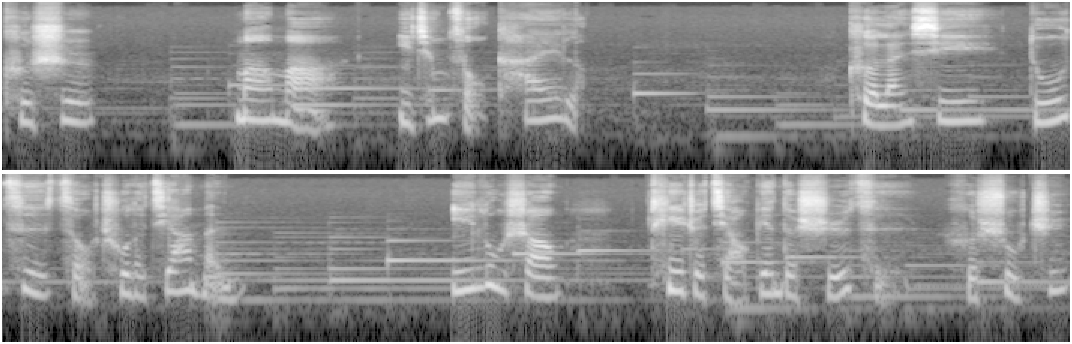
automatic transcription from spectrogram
可是，妈妈已经走开了。克兰西独自走出了家门，一路上踢着脚边的石子和树枝。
